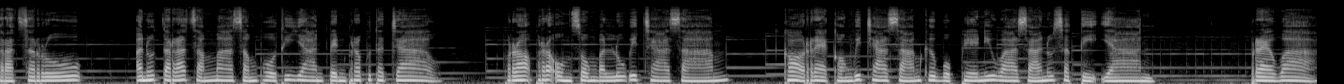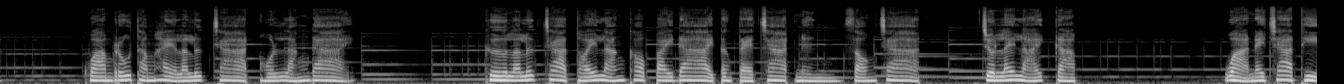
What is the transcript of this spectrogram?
ตรัสรู้ อนุตตรสัมมาสัมโพธิญาณเป็นพระพุทธเจ้า เพราะพระองค์ทรงบรรลุวิชาสามข้อแรกของวิชาสามคือบุพเพนิวาสานุสติญาณแปลว่า ความรู้ทำให้ระลึกชาติหนหลังได้ คือระลึกชาติถอยหลังเข้าไปได้ตั้งแต่ชาติหนึ่งสองชาติ จนหลายๆกับ ว่าในชาติที่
